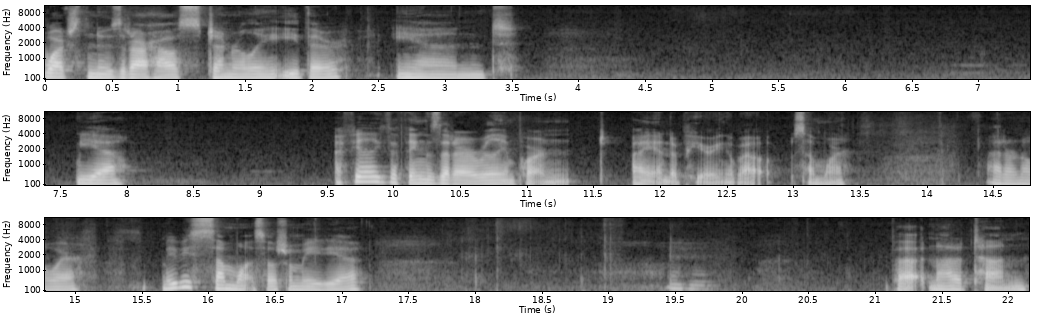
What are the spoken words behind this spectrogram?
watch the news at our house generally either and yeah. I feel like the things that are really important I end up hearing about somewhere. I don't know where. Maybe somewhat social media. Mm-hmm. But not a ton.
